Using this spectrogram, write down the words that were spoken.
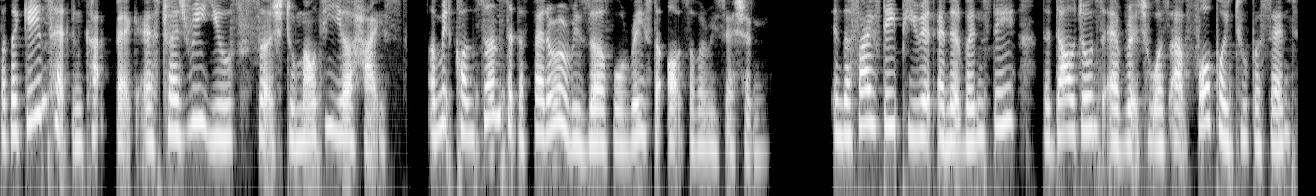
but the gains had been cut back as Treasury yields surged to multi year highs amid concerns that the Federal Reserve will raise the odds of a recession. In the five day period ended Wednesday, the Dow Jones average was up 4.2%,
